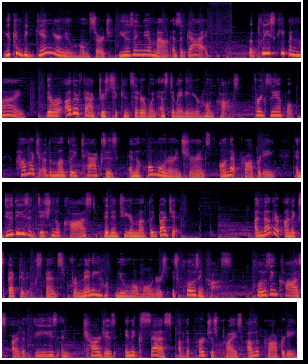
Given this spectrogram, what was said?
you can begin your new home search using the amount as a guide. But please keep in mind, there are other factors to consider when estimating your home cost. For example, how much are the monthly taxes and the homeowner insurance on that property, and do these additional costs fit into your monthly budget? Another unexpected expense for many new homeowners is closing costs. Closing costs are the fees and charges in excess of the purchase price of the property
